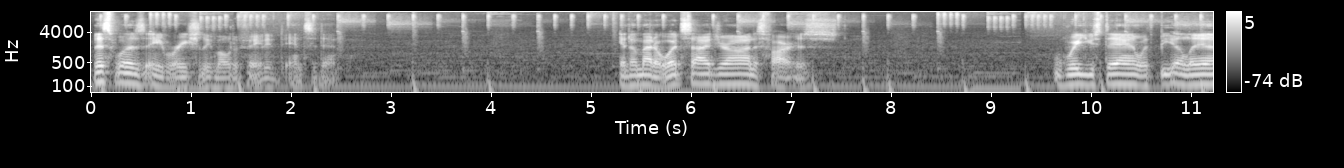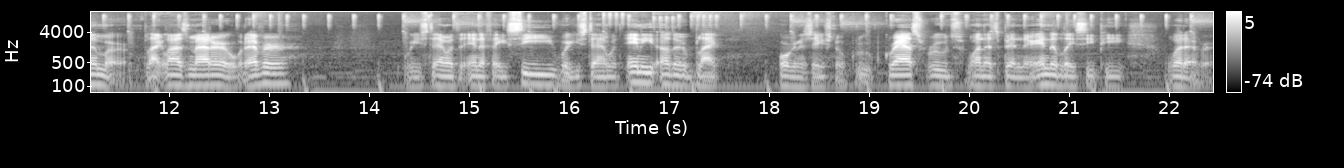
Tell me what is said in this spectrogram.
This was a racially motivated incident. And no matter what side you're on, as far as where you stand with BLM or Black Lives Matter or whatever, where you stand with the NFAC, where you stand with any other black organizational group, grassroots, one that's been there, NAACP, whatever.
